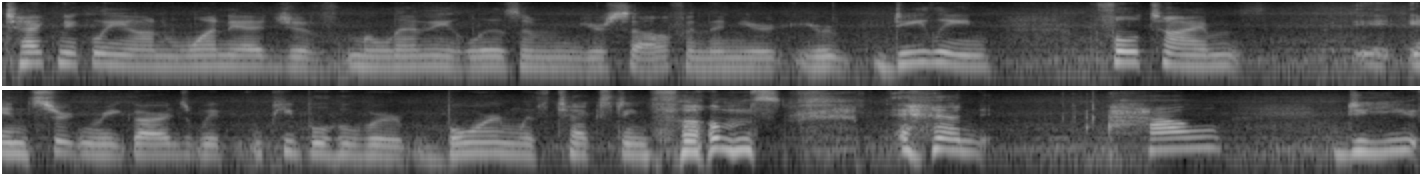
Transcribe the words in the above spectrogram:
technically on one edge of millennialism yourself, and then you're you're dealing full time in certain regards with people who were born with texting thumbs. And how do you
